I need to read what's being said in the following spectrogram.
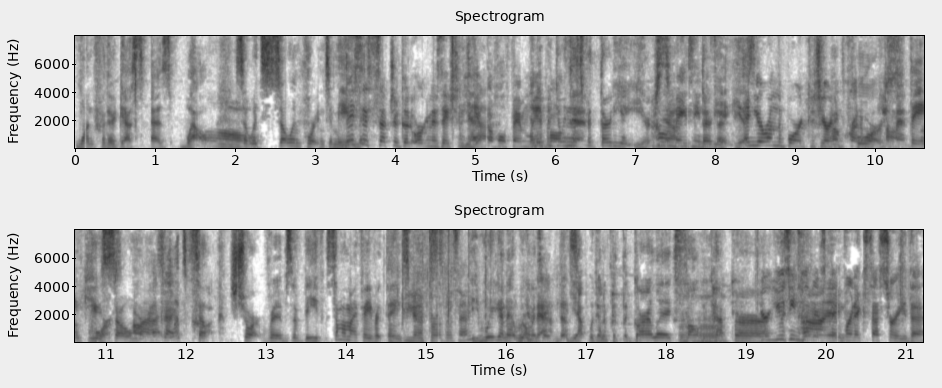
one for their guests as well. Oh. So it's so important to me. This And is such a good organization to get the whole family And they've been involved doing this for 38 years. How amazing is 38 it? years. And you're on the board because you're an Of incredible oh, course. human. Thank Of you course. so much. right, so let's cook. short ribs of beef, some of my favorite things. You gonna throw those in? We're gonna we're gonna take this? yep. We're gonna put the garlic, salt and mm-hmm. pepper. You're using Hoda's favorite accessory, the,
